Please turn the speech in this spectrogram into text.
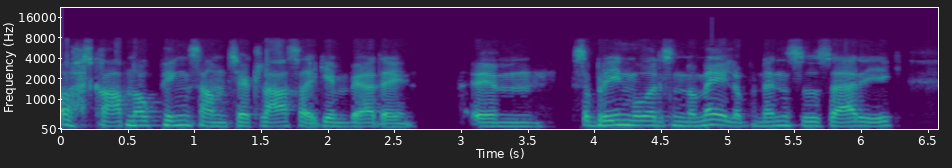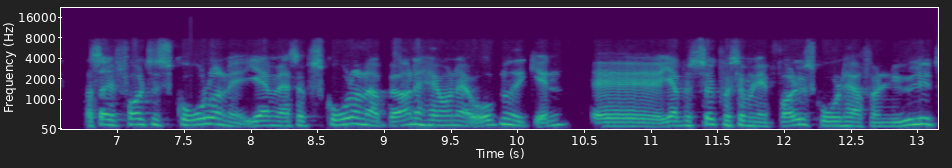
at skrabe nok penge sammen til at klare sig igennem hverdagen. Øhm, så på den ene måde er det sådan normalt, og på den anden side, så er det ikke. Og så i forhold til skolerne, jamen altså skolerne og børnehaverne er åbnet igen. Øh, jeg besøgte for eksempel en folkeskole her for nyligt,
